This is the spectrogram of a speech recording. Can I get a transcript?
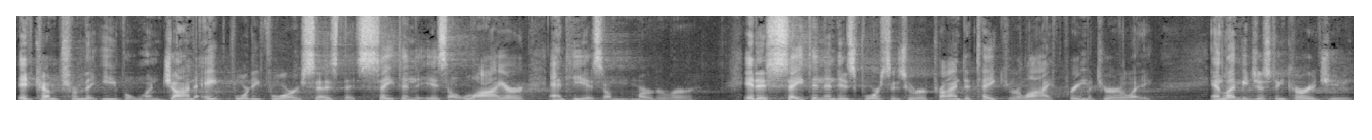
It comes from the evil one. John 8 44 says that Satan is a liar and he is a murderer. It is Satan and his forces who are trying to take your life prematurely. And let me just encourage you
